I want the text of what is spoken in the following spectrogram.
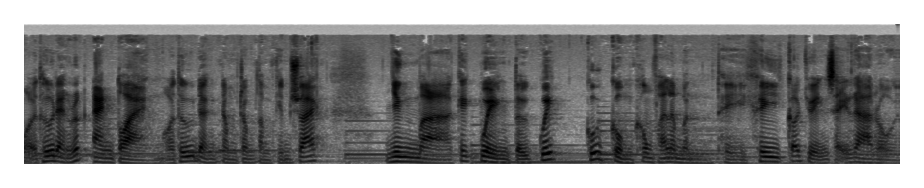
mọi thứ đang rất an toàn mọi thứ đang nằm trong tầm kiểm soát nhưng mà cái quyền tự quyết cuối cùng không phải là mình thì khi có chuyện xảy ra rồi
